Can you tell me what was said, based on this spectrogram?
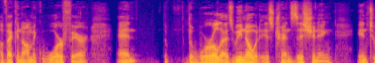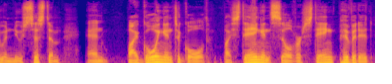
of economic warfare. And the, the world as we know it is transitioning into a new system. And by going into gold, by staying in silver, staying pivoted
